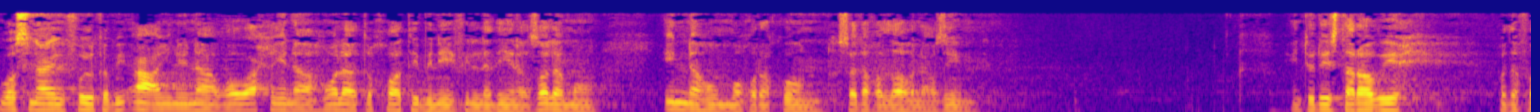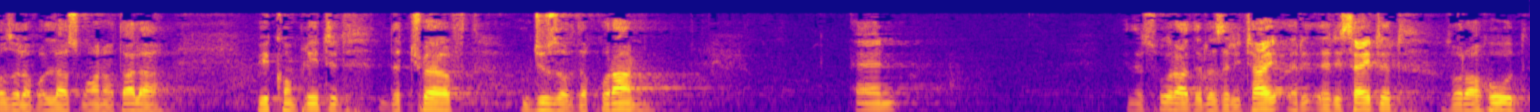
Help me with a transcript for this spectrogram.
واصنع الفلك بأعيننا ووحينا ولا تخاطبني في الذين ظلموا. إنهم مغرقون. صدق الله العظيم. In today's Taraweeh, with the fazl of Allah subhanahu wa ta'ala, we completed the 12th juz of the Quran. And in the surah that was recited, Surah Hud,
